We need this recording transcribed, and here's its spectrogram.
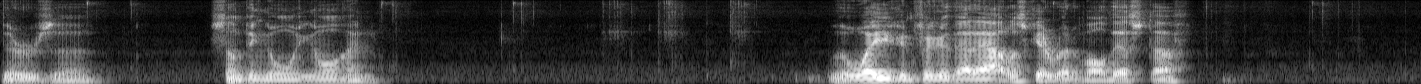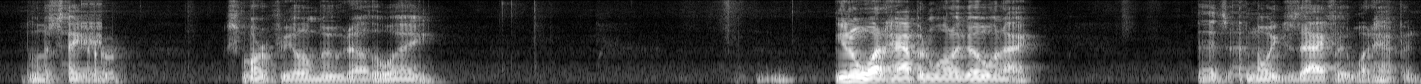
There's uh, something going on. The way you can figure that out, let's get rid of all this stuff. And let's take our smart fill and move it out of the way. You know what happened a while ago when I, that's, I know exactly what happened.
